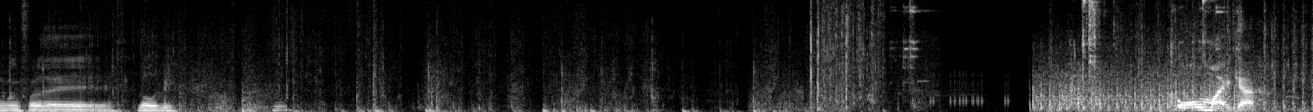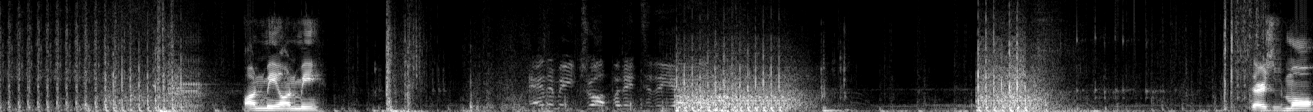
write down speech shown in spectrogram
I'm going for the loading. Oh my god. On me, on me. Enemy dropping into the AO. There's more.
